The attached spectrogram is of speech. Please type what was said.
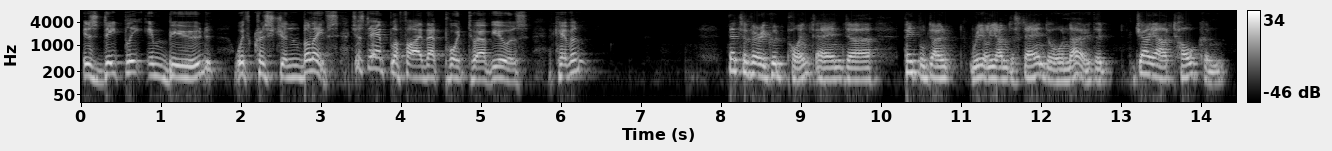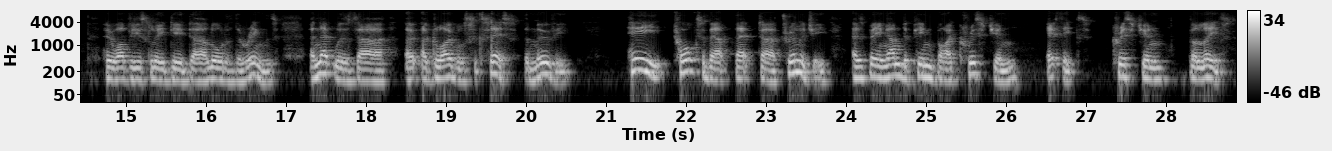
is deeply imbued with Christian beliefs. Just amplify that point to our viewers Kevin? That's a very good point, and uh, people don't really understand or know that J.R. Tolkien, who obviously did uh, Lord of the Rings, and that was uh, a, a, global success, the movie, he talks about that uh, trilogy as being underpinned by Christian ethics, Christian beliefs,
